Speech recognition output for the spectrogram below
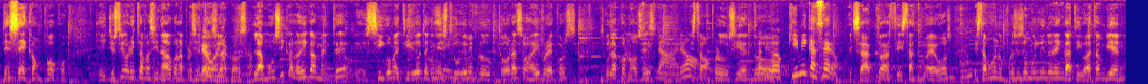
te seca un poco. Y yo estoy ahorita fascinado con la presentación. buena cosa. La música, lógicamente, eh, sigo metido, tengo mi estudio, mi productora, Sohai Records, tú la conoces. Sí, claro. Estamos produciendo... Química cero. Exacto, artistas nuevos. Estamos en un proceso muy lindo en Engativá también,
